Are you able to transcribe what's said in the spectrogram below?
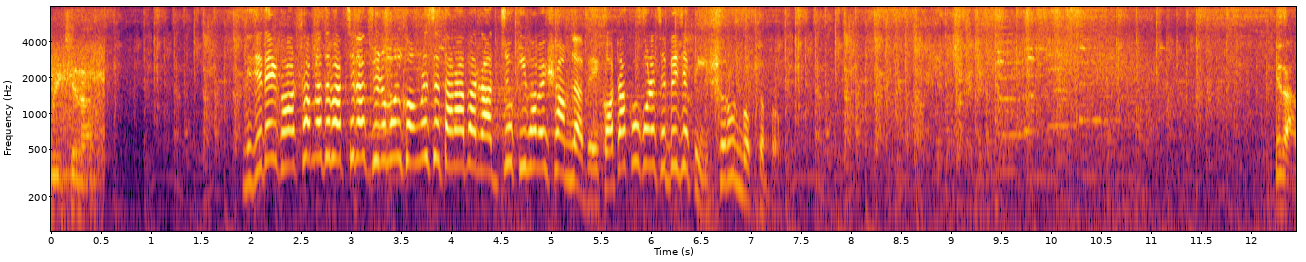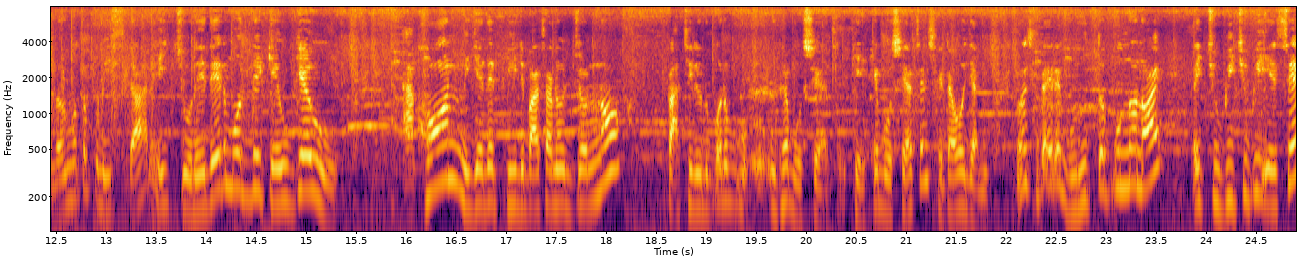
মিটছে না। নিজেদের ঘর সামলাতে পারছে না তৃণমূল কংগ্রেসে তারা আবার রাজ্য কীভাবে সামলাবে? কটাক্ষ করেছে বিজেপি। শুনুন বক্তব্য। এর আলোর মতো পরিষ্কার এই চোরেদের মধ্যে কেউ কেউ এখন নিজেদের পিঠ বাঁচানোর জন্য প্রাচীরের উপরে উঠে বসে আছেন। কে কে বসে আছেন সেটাও জানি। এবং সেটা এটা গুরুত্বপূর্ণ নয়, তাই চুপি চুপি এসে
